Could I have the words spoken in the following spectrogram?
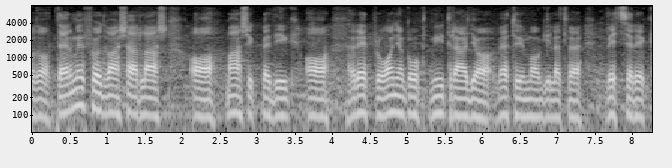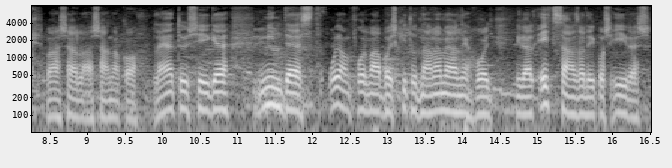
az a termőföldvásárlás, a másik pedig a repro anyagok, műtrágya, vetőmag, illetve vegyszerek vásárlásának a lehetősége. Mindezt olyan formában is ki tudnám emelni, hogy mivel 1%-os éves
